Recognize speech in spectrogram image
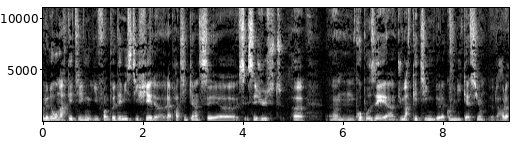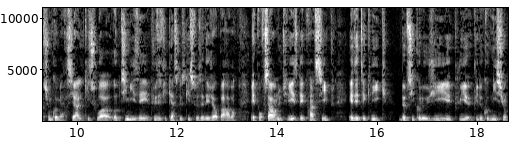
le neuromarketing, il faut un peu démystifier la pratique. Hein. C'est juste euh, proposer euh, du marketing, de la communication, de la relation commerciale qui soit optimisée et plus efficace que ce qui se faisait déjà auparavant. Et pour ça, on utilise des principes et des techniques de psychologie et puis, puis de cognition.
